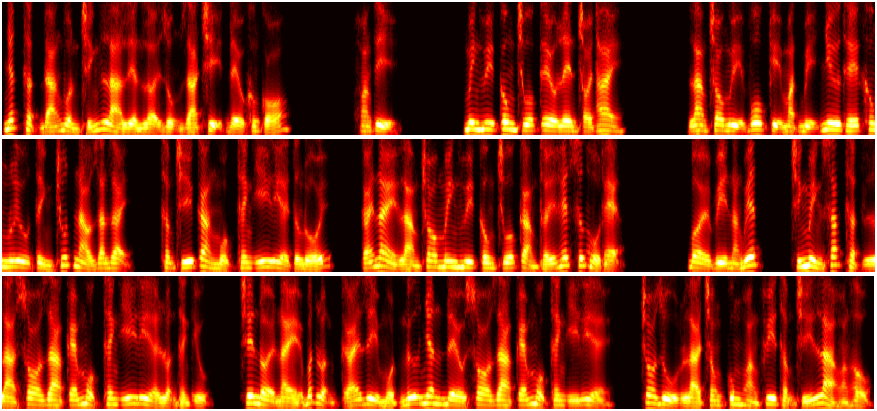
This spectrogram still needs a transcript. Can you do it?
nhất thật đáng buồn chính là liền lợi dụng giá trị đều không có. Hoàng tỷ, Minh Huy công chúa kêu lên trói thai. Làm cho ngụy vô kỵ mặt bị như thế không lưu tình chút nào gian dạy, thậm chí càng một thanh y hề tương đối, cái này làm cho Minh Huy công chúa cảm thấy hết sức hổ thẹn. Bởi vì nàng biết, chính mình xác thật là so ra kém một thanh y hề luận thành tiểu, trên đời này bất luận cái gì một nữ nhân đều so ra kém một thanh ý hề, cho dù là trong cung hoàng phi thậm chí là hoàng hậu.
